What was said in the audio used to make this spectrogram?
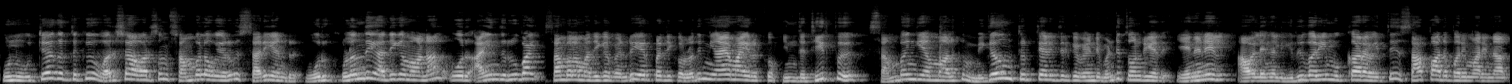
உன் உத்தியோகத்துக்கு வருஷா வருஷம் சம்பள உயர்வு சரி என்று. ஒரு குழந்தை அதிகமானால் ஒரு ஐந்து ரூபாய் சம்பளம் அதிகம் என்று ஏற்படுத்திக் கொள்வது நியாயமாயிருக்கும். இந்த தீர்ப்பு சம்பங்கி அம்மாளுக்கு மிகவும் திருப்தி அளித்திருக்க வேண்டும் என்று தோன்றியது. ஏனெனில் அவள் எங்கள் இருவரையும் உட்கார வைத்து சாப்பாடு பரிமாறினாள்.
